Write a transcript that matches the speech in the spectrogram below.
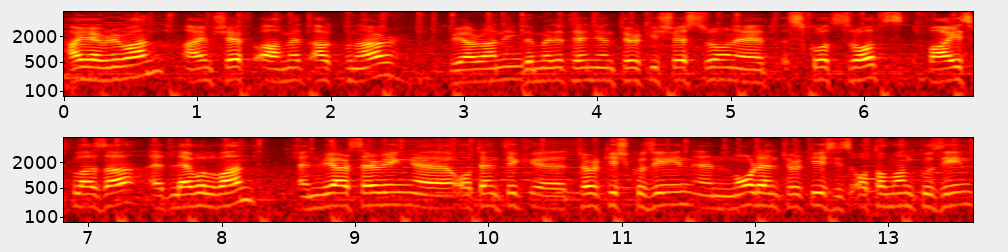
Hi everyone, I'm Chef Ahmet Akpınar. We are running the Mediterranean Turkish restaurant at Scott's Roads, Far East Plaza at level 1. And we are serving uh, authentic uh, Turkish cuisine and more than Turkish is Ottoman cuisine.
